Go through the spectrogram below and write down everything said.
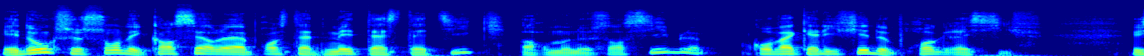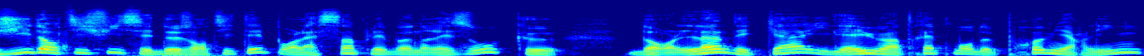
Et donc ce sont des cancers de la prostate métastatique, hormonosensibles, qu'on va qualifier de progressifs. J'identifie ces deux entités pour la simple et bonne raison que dans l'un des cas, il y a eu un traitement de première ligne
